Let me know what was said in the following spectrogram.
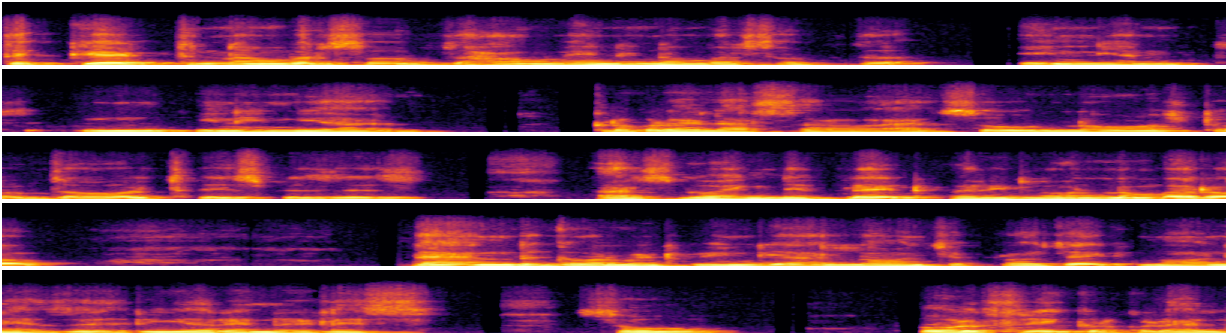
they get the numbers of the, how many numbers of the Indian in, in India crocodile are survived. So most of the all three species are going deplete, very low number of. Then the government of India launched a project known as a rear end release. So all three crocodile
